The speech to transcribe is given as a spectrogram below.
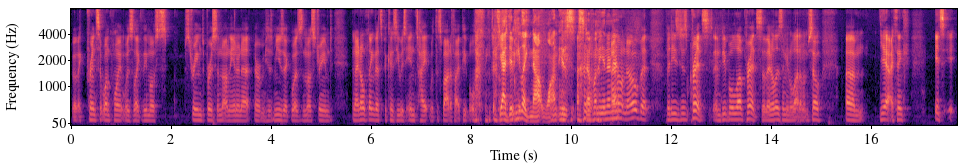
like prince at one point was like the most streamed person on the internet or his music was the most streamed and i don't think that's because he was in tight with the spotify people i think that's Yeah, just did he like not want his stuff on the internet? I don't know, but but he's just Prince, and people love Prince, so they're listening to a lot of him. So, um, yeah, I think it's it,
